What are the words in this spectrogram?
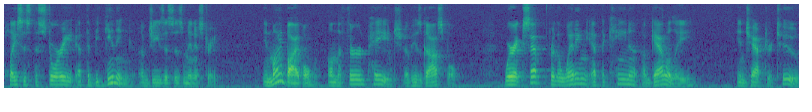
places the story at the beginning of Jesus' ministry. In my Bible, on the third page of his gospel, where except for the wedding at the Cana of Galilee in chapter 2,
